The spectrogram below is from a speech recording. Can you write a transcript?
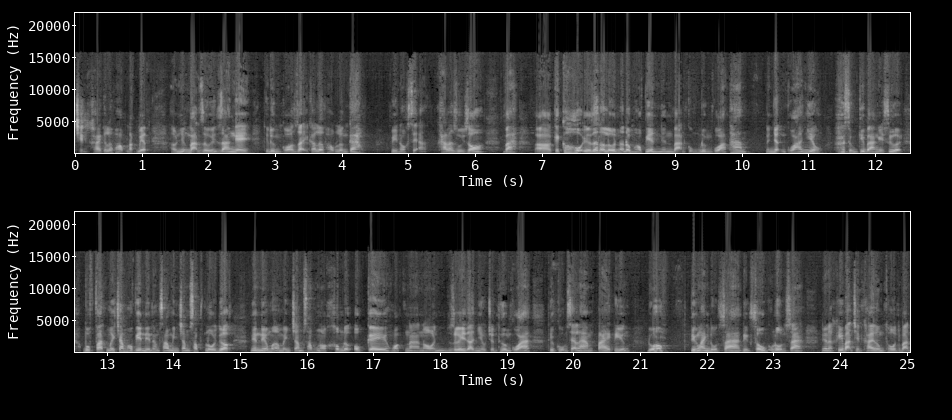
Triển khai các lớp học đặc biệt ở những bạn giới ra nghề thì đừng có dạy các lớp học lương cao vì nó sẽ khá là rủi ro. Và à, cái cơ hội rất là lớn là đông học viên nên bạn cũng đừng quá tham là nhận quá nhiều. Giống như ba ngày xưa ấy, bộc phát mấy trăm học viên đến làm sao mình chăm sóc nổi được. Nên nếu mà mình chăm sóc nó không được ok hoặc là nó gây ra nhiều chấn thương quá thì cũng sẽ làm tai tiếng, đúng không? Tiếng lành đồn xa tiếng xấu cũng đồn xa. Nên là khi bạn triển khai nông thôn thì bạn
